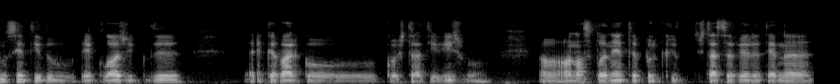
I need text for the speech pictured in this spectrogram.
no, sentido ecológico de acabar com, com o extrativismo ao, ao, nosso planeta, porque está-se a ver até na,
